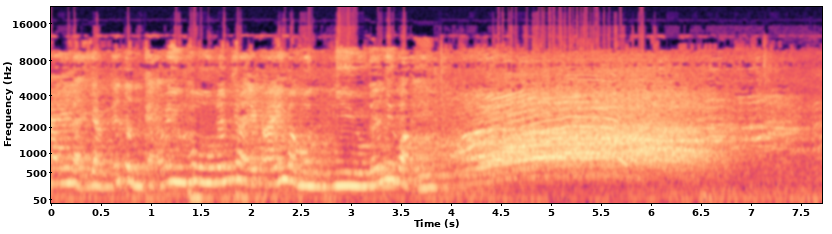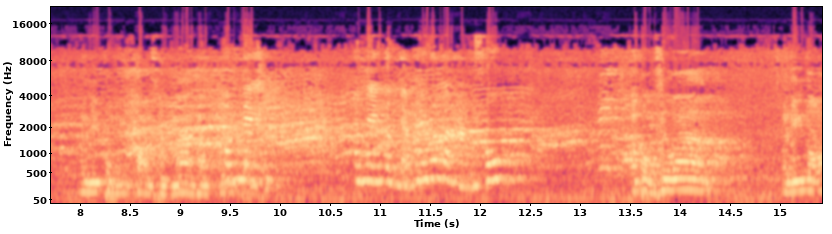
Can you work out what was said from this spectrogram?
đây lại dành cái tình cảm yêu thương đến cho em ấy và mình nhiều đến như vậy วันนี้ผมมีความสุขมากครับ hôm nay hôm nay mình cảm thấy rất là hạnh phúc แล้วผมเชื่อว่า วันนี้น้อง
